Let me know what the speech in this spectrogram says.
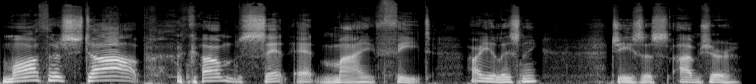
Martha, stop. Come sit at my feet. Are you listening? Jesus, I'm sure,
